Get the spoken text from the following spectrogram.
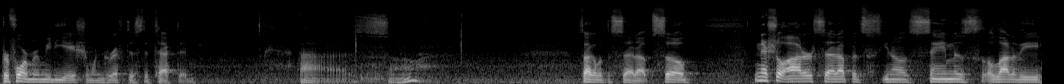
perform remediation when drift is detected. so let's talk about the setup. So initial Otter setup, it's you know same as a lot of the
